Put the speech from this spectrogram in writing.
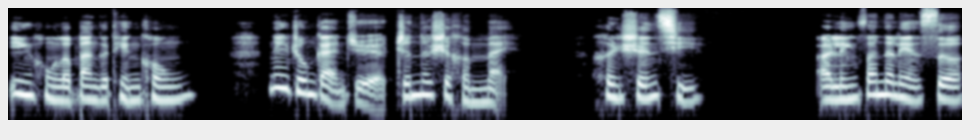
映红了半个天空，那种感觉真的是很美，很神奇。而林帆的脸色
